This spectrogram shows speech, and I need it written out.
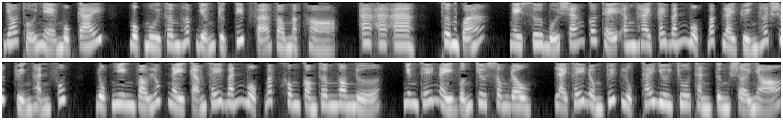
gió thổi nhẹ một cái, một mùi thơm hấp dẫn trực tiếp phả vào mặt họ, a a a, thơm quá, ngày xưa buổi sáng có thể ăn hai cái bánh bột bắp là chuyện hết sức chuyện hạnh phúc, đột nhiên vào lúc này cảm thấy bánh bột bắp không còn thơm ngon nữa, nhưng thế này vẫn chưa xong đâu lại thấy đồng tuyết lục thái dư chua thành từng sợi nhỏ,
